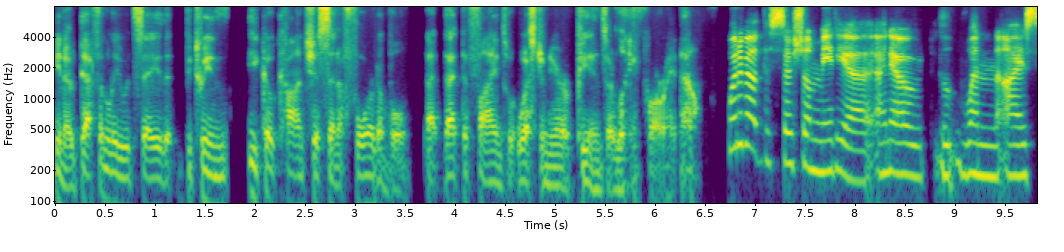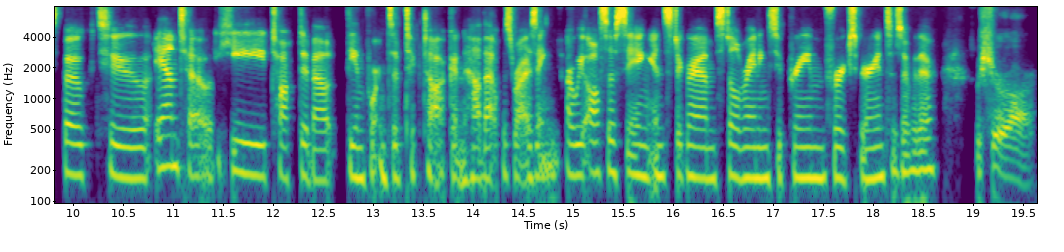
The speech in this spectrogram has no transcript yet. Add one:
you know, definitely would say that between eco-conscious and affordable, that, that defines what Western Europeans are looking for right now. What about the social media? I know when I spoke to Anto, he talked about the importance of TikTok and how that was rising. Are we also seeing Instagram still reigning supreme for experiences over there? We sure are.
